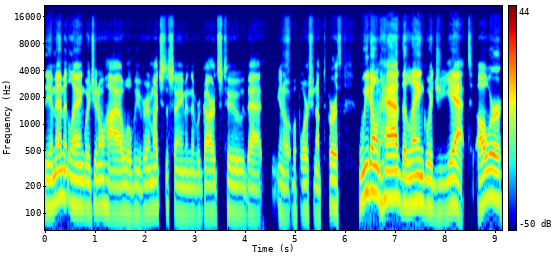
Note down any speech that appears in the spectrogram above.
the amendment language in Ohio will be very much the same in the regards to that, you know, abortion up to birth. We don't have the language yet. All we're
